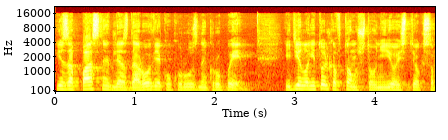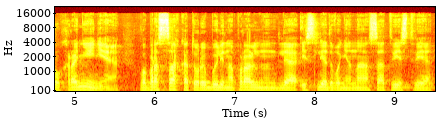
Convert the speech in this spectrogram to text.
из опасной для здоровья кукурузной крупы. И дело не только в том, что у нее истек срок хранения. В образцах, которые были направлены для исследования на соответствие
